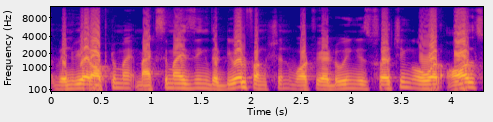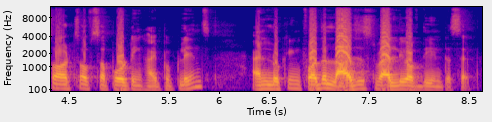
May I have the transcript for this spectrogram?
when we are maximizing the dual function what we are doing is searching over all sorts of supporting hyperplanes and looking for the largest value of the intercept.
